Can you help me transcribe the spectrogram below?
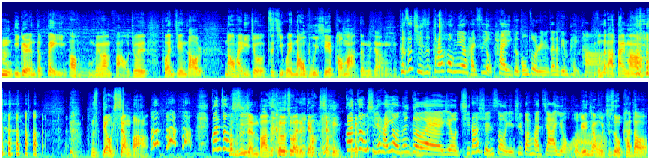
一个人的背影，哦，我没办法，我就会突然间，你知道，脑海里就自己会脑补一些跑马灯这样。可是其实他后面还是有派一个工作人员在那边陪他。你说那个阿呆吗？那是雕像吧？观众那不是人吧？是刻出来的雕像。观众席还有那个哎、欸，有其他选手也去帮他加油啊！我跟你讲，我就是我看到，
